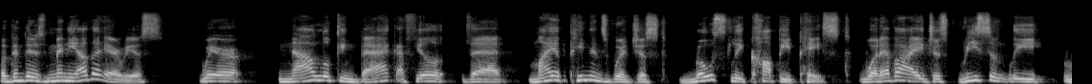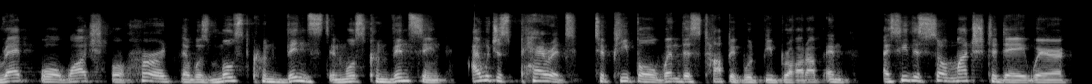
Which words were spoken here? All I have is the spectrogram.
But then there's many other areas where now looking back, I feel that my opinions were just mostly copy paste. Whatever I just recently read or watched or heard that was most convinced and most convincing, I would just parrot to people when this topic would be brought up. And I see this so much today where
